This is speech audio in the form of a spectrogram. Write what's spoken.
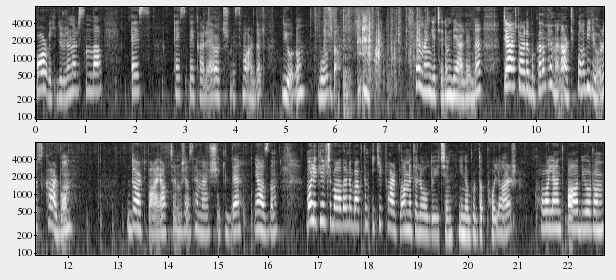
bor ve hidrojen arasında S SP kare örtüşmesi vardır diyorum burada. Hemen geçelim diğerlerine. CH4'e bakalım. Hemen artık bunu biliyoruz. Karbon 4 bağ yaptırmışız. Hemen şu şekilde yazdım. Molekül içi bağlarına baktım. İki farklı metal olduğu için yine burada polar kovalent bağ diyorum.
